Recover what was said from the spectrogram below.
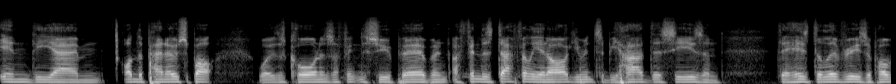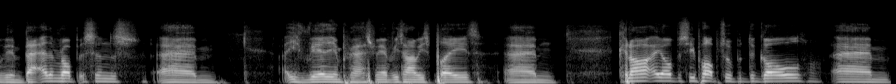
in the um, on the peno spot where his corners. I think they're superb, and I think there's definitely an argument to be had this season that his deliveries have probably been better than Robertson's. Um, he's really impressed me every time he's played. Um, Konate obviously popped up with the goal um,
